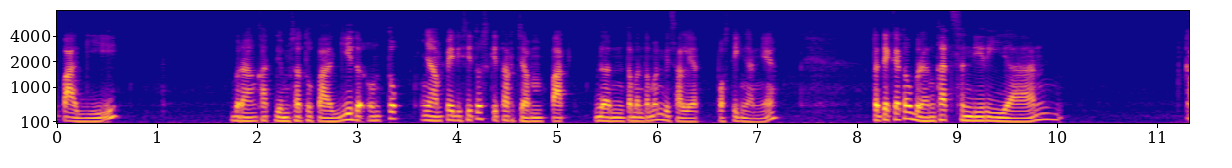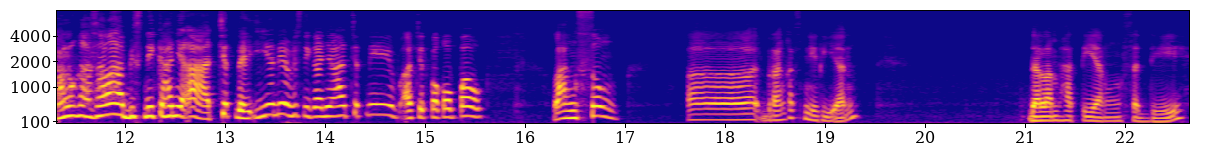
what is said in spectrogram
pagi. Berangkat jam 1 pagi dan untuk nyampe di situ sekitar jam 4 dan teman-teman bisa lihat postingannya. Ketika itu berangkat sendirian, kalau nggak salah habis nikahnya Acit deh. Iya nih habis nikahnya Acit nih, Acit Pokopau. Langsung uh, berangkat sendirian dalam hati yang sedih.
